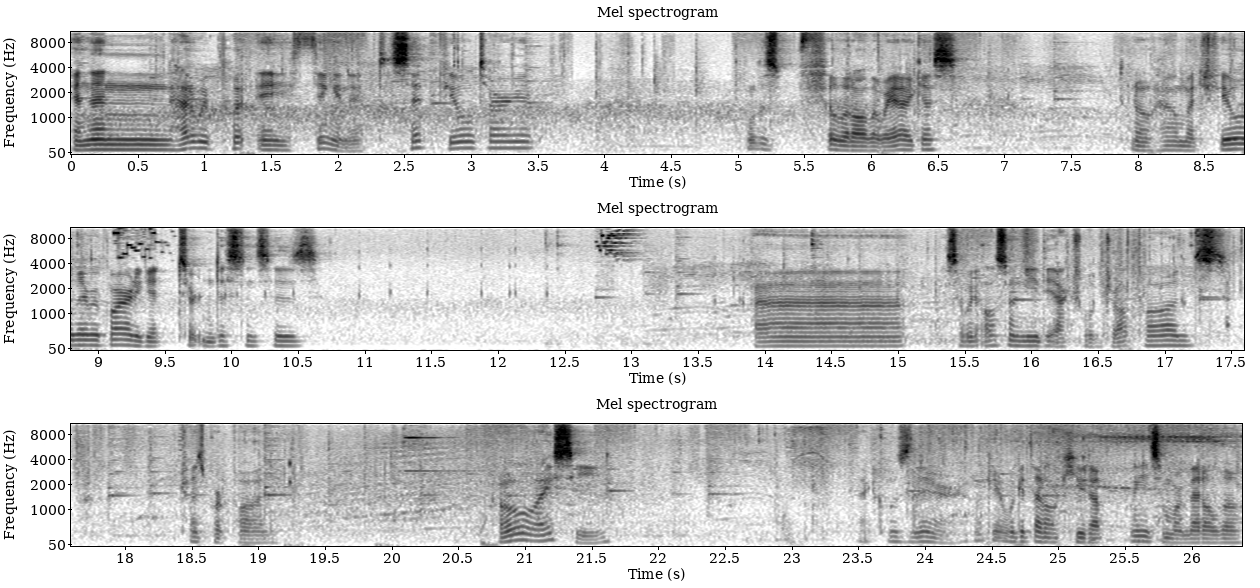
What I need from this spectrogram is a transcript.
And then, how do we put a thing in it? Set fuel target? We'll just fill it all the way, I guess. Know how much fuel they require to get certain distances. Uh, so we also need the actual drop pods. Transport pod. Oh, I see. That goes there. Okay, we'll get that all queued up. We need some more metal, though.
